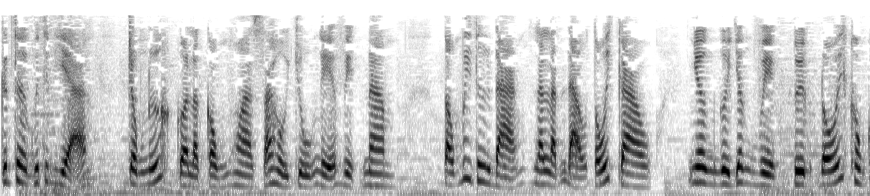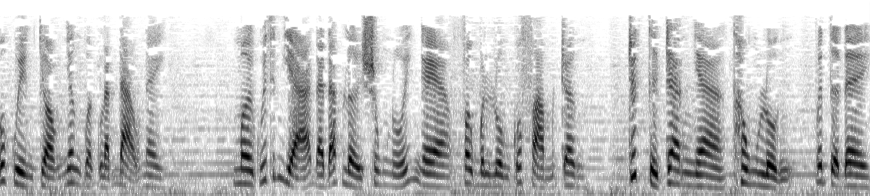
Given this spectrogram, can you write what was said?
Kính thưa quý thính giả, trong nước gọi là Cộng hòa xã hội chủ nghĩa Việt Nam, Tổng bí thư đảng là lãnh đạo tối cao, nhưng người dân Việt tuyệt đối không có quyền chọn nhân vật lãnh đạo này. Mời quý thính giả đã đáp lời sung núi nghe phần bình luận của Phạm Trân, trích từ trang nhà thông luận với tựa đề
